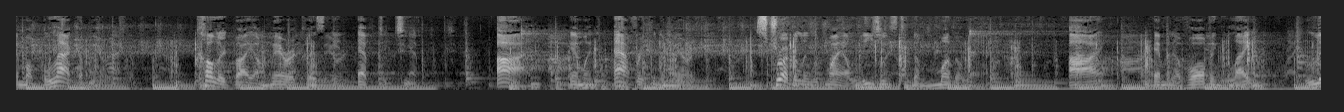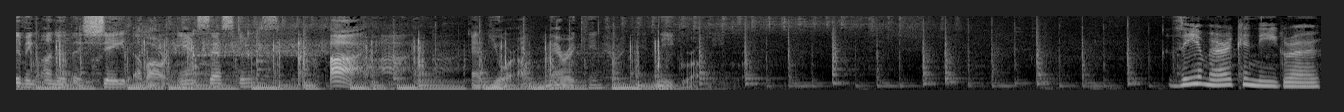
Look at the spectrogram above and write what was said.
am a black American, colored by America's ineptitude. I am an African American struggling with my allegiance to the motherland. I am an evolving light, living under the shade of our ancestors. I am your American Negro. The American Negro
